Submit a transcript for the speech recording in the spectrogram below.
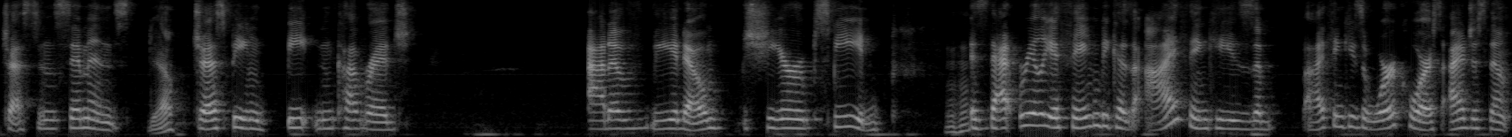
Justin Simmons yeah, just being beaten coverage out of, you know, sheer speed. Mhm. Is that really a thing? Because I think he's a I think he's a workhorse. I just don't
